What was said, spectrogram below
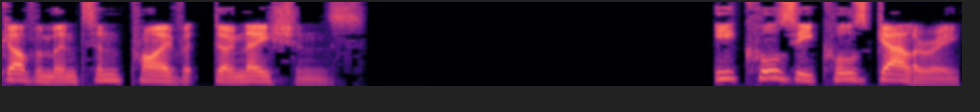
government and private donations. Gallery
